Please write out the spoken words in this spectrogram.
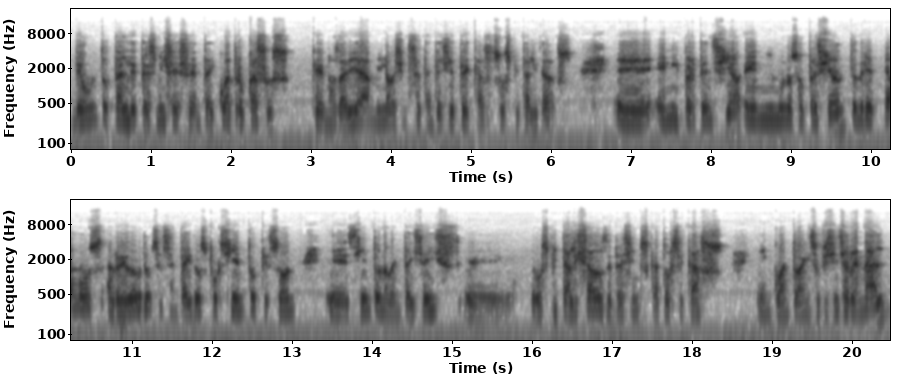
de un total de 3.064 casos que nos daría 1977 casos hospitalizados. Eh, en hipertensión, en inmunosupresión tendríamos alrededor de un 62% que son 196 eh, eh, hospitalizados de 314 casos. En cuanto a insuficiencia renal,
